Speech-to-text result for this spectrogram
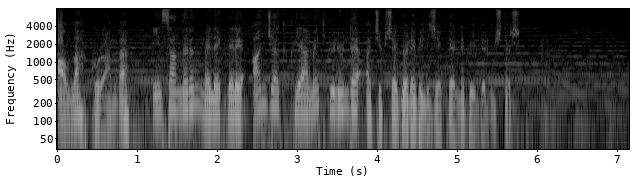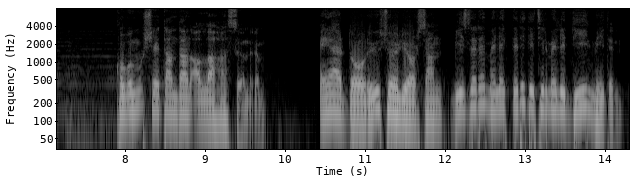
Allah Kur'an'da insanların melekleri ancak kıyamet gününde açıkça görebileceklerini bildirmiştir. Kovulmuş şeytandan Allah'a sığınırım. Eğer doğruyu söylüyorsan bizlere melekleri getirmeli değil miydin?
